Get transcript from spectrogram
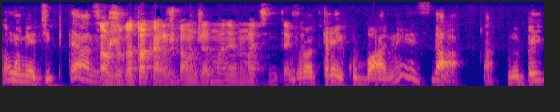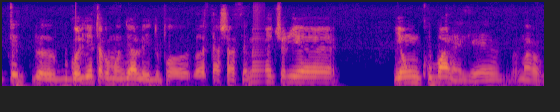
un egiptean. Sau jucători care jucau în Germania, nu mai țin minte. Vreo trei cubanezi, da. da. Pe, golieterul mondialului după astea șase meciuri e E un cubanez, e, mă rog,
